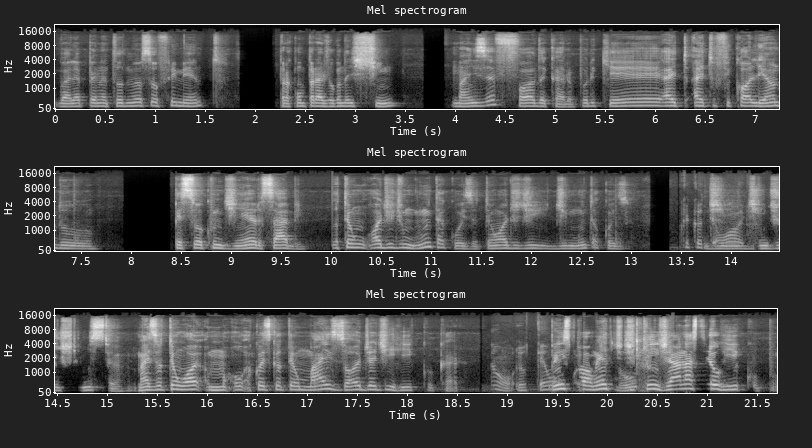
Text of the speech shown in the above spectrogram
Vale a pena todo o meu sofrimento para comprar jogo na Steam. Mas é foda, cara, porque aí, aí tu fica olhando pessoa com dinheiro, sabe? Eu tenho um ódio de muita coisa, eu tenho um ódio de, de muita coisa. Por que, que eu tenho de, ódio? De injustiça. Mas eu tenho ódio, a coisa que eu tenho mais ódio é de rico, cara. Não, eu tenho Principalmente de quem já nasceu rico, pô.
